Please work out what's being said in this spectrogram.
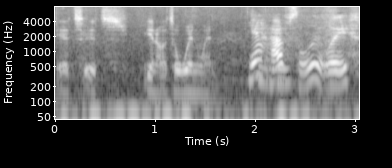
it's it's you know it's a win-win. Yeah, absolutely.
